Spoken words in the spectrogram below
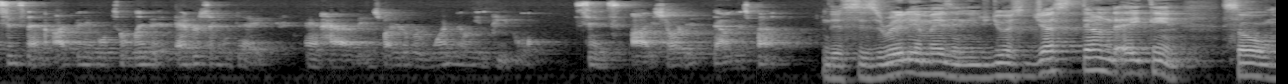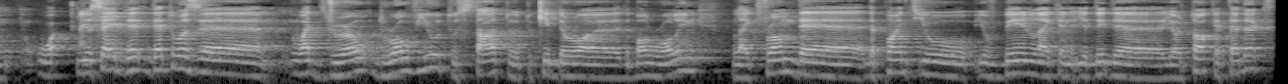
since then, I've been able to live it every single day and have inspired over 1 million people since I started down this path. This is really amazing. You just just turned 18. So what you said that that was uh, what drove drove you to start to, to keep the uh, the ball rolling like from the the point you you've been like you did uh, your talk at TEDx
